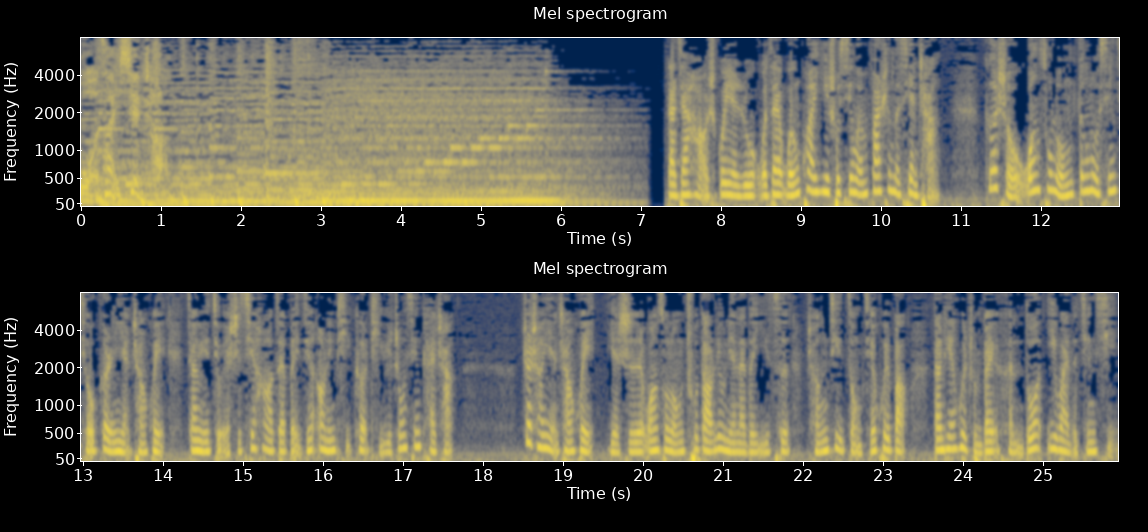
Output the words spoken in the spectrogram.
我在现场。大家好，我是郭艳茹，我在文化艺术新闻发生的现场。歌手汪苏泷登陆星球个人演唱会将于九月十七号在北京奥林匹克体育中心开场。这场演唱会也是汪苏泷出道六年来的一次成绩总结汇报。当天会准备很多意外的惊喜。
